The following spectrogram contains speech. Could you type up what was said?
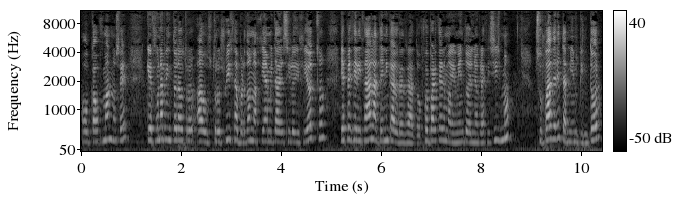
o no sé, que fue una pintora austro-suiza, perdón, nacida a mitad del siglo XVIII y especializada en la técnica del retrato. Fue parte del movimiento del neoclasicismo. Su padre, también pintor,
